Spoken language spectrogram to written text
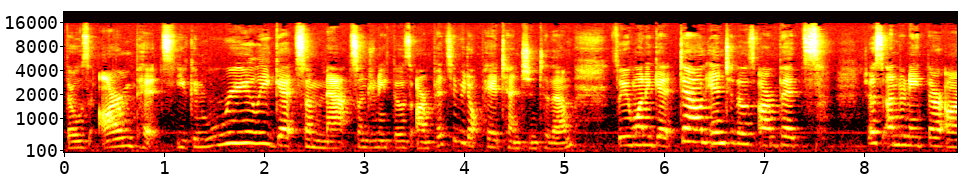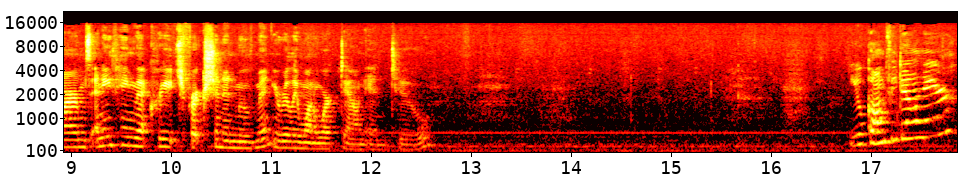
those armpits. You can really get some mats underneath those armpits if you don't pay attention to them. So you want to get down into those armpits, just underneath their arms, anything that creates friction and movement you really want to work down into. You comfy down there?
